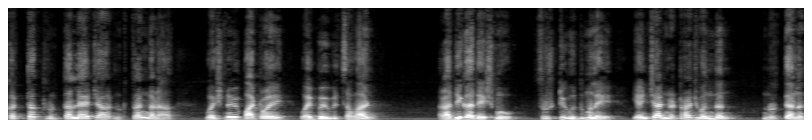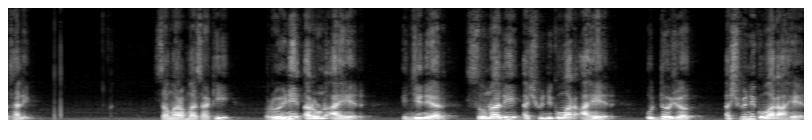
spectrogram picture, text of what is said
कथ्थक नृत्यालयाच्या नृत्यांगणा वैष्णवी पाटोळे वैभवी चव्हाण राधिका देशमुख सृष्टी उदमले यांच्या नटराजवंदन नृत्यानं झाले. समारंभासाठी रोहिणी अरुण आहेर इंजिनियर सोनाली अश्विनीकुमार आहेर उद्योजक अश्विनीकुमार आहेर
